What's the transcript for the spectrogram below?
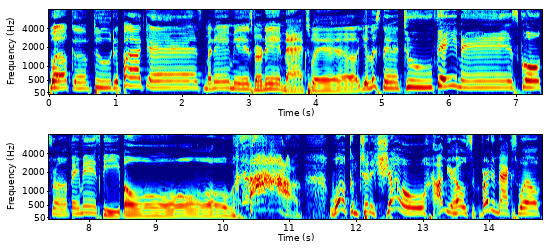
Welcome to the podcast. My name is Vernon Maxwell. You're listening to famous quotes from famous people. Ha! Welcome to the show. I'm your host, Vernon Maxwell,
